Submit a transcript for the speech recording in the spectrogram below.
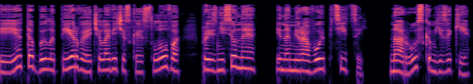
И это было первое человеческое слово, произнесенное и на мировой птицей, на русском языке.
